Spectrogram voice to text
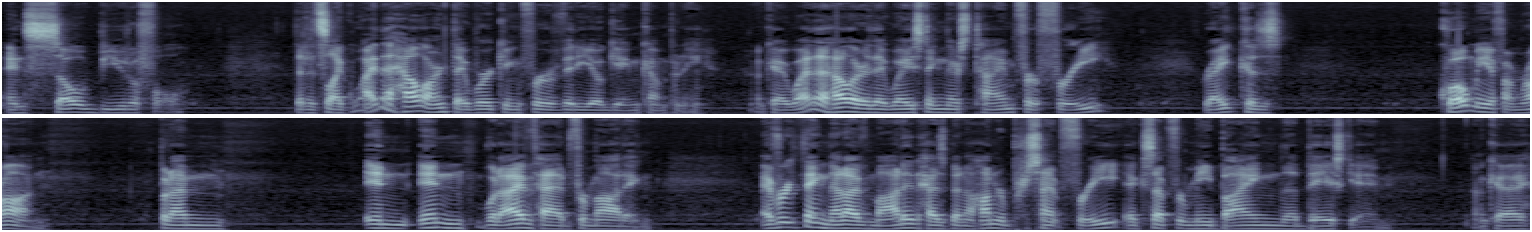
and so beautiful that it's like, why the hell aren't they working for a video game company? Okay, why the hell are they wasting their time for free? Right? Because quote me if I'm wrong, but I'm in in what I've had for modding. Everything that I've modded has been 100% free except for me buying the base game. Okay?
